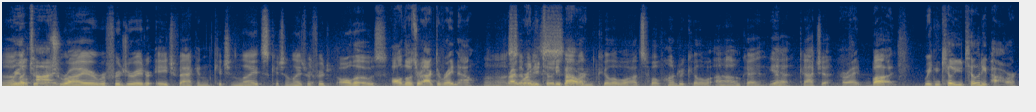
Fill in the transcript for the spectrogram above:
Uh, real electric time. dryer, refrigerator, HVAC, and kitchen lights. Kitchen lights, refrigerator, all those. All those are active right now. Ah, right, we're on utility power. 77 kilowatts, 1200 kilowatt. Ah, okay. Yeah, gotcha. All right, but we can kill utility power,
